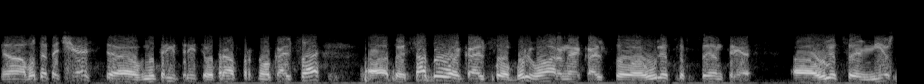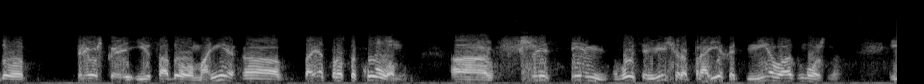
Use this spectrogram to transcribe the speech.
э, вот эта часть внутри третьего транспортного кольца, то есть Садовое кольцо, Бульварное кольцо, улицы в центре, улицы между Трешкой и Садовым, они стоят просто колом. В 6, 7, 8 вечера проехать невозможно. И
